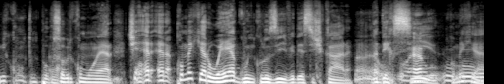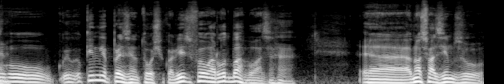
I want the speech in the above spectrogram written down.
me conta um pouco é. sobre como era. Tinha, era, era. Como é que era o ego, inclusive, desses caras? É, da Dercy? como é que era? O, o, quem me apresentou o Chico Anísio foi o Haroldo Barbosa. Uhum. É, nós fazíamos o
